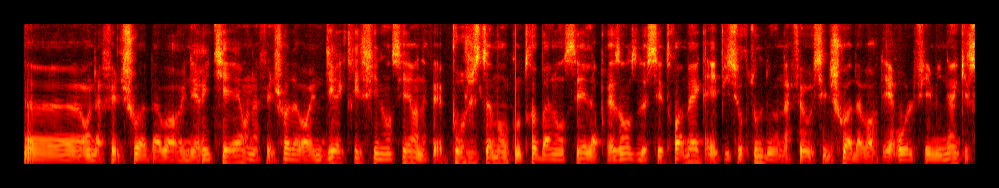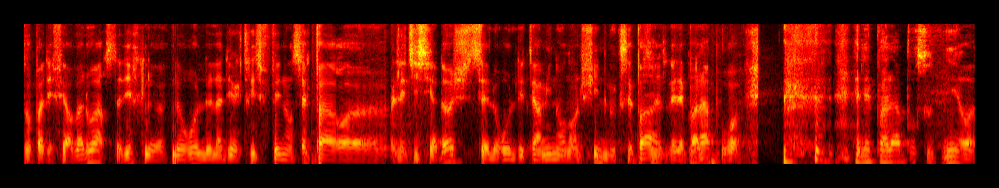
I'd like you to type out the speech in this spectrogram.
Euh, on a fait le choix d'avoir une héritière, on a fait le choix d'avoir une directrice financière, on a fait pour justement contrebalancer la présence de ces trois mecs. Et puis surtout, on a fait aussi le choix d'avoir des rôles féminins qui ne soient pas des faire-valoir, c'est-à-dire que le, le rôle de la directrice financière par euh, Laetitia Doche, c'est le rôle déterminant dans le film. Donc c'est pas, elle n'est pas là pour. Elle n'est pas là pour soutenir euh,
